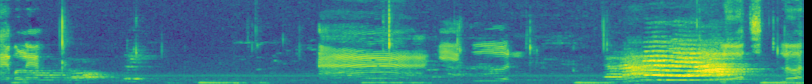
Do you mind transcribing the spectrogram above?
เบ้างเนี่ยอ่าเก๋ขึ้นเดี๋ยวนะแม่เลยอะเลิศเลิศ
